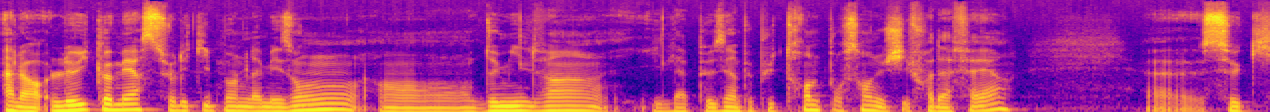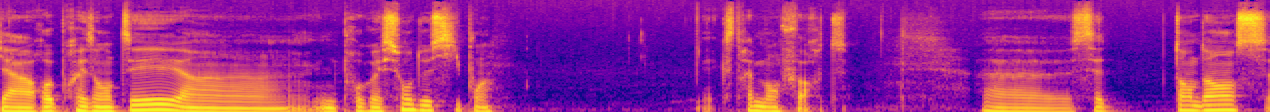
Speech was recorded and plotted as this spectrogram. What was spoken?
Alors le e-commerce sur l'équipement de la maison, en 2020, il a pesé un peu plus de 30% du chiffre d'affaires, ce qui a représenté une progression de 6 points extrêmement forte. Euh, cette tendance,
